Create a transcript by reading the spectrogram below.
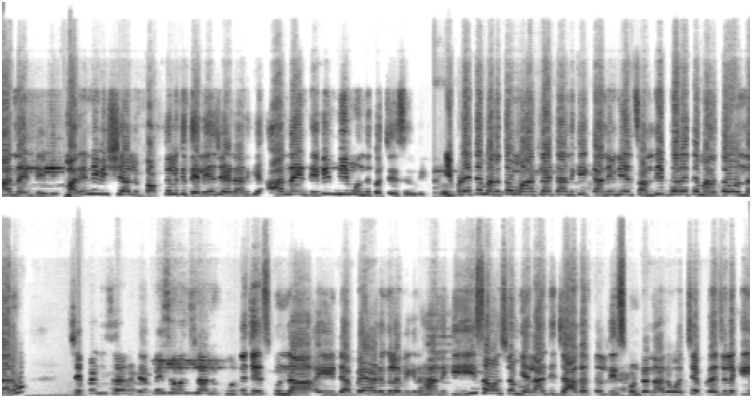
ఆర్ నైన్ టీవీ. మరిన్ని విషయాలు భక్తులకు తెలియజేయడానికి ఆర్ నైన్ టీవీ మీ ముందుకు వచ్చేసింది. ఇప్పుడైతే మనతో మాట్లాడడానికి కన్వీనియర్ సందీప్ గారు అయితే మనతో ఉన్నారు. చెప్పండి సార్ డెబ్బై సంవత్సరాలు పూర్తి చేసుకున్న ఈ డెబ్బై అడుగుల విగ్రహానికి ఈ సంవత్సరం ఎలాంటి జాగ్రత్తలు తీసుకుంటున్నారు? వచ్చే ప్రజలకి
